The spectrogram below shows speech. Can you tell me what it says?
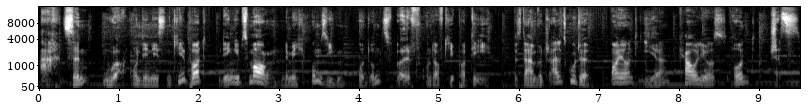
18 Uhr. Und den nächsten Kielpot, den gibt es morgen, nämlich um 7 und um 12 und auf kielpot.de. Bis dahin wünsche ich alles Gute. Euer und ihr, Kaulius und tschüss.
